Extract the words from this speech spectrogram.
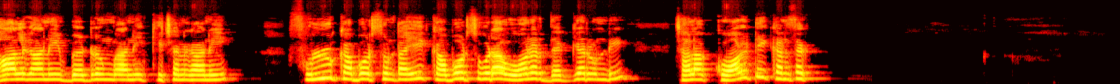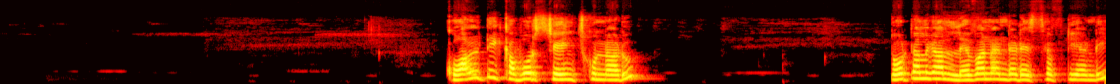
హాల్ కానీ బెడ్రూమ్ కానీ కిచెన్ కానీ ఫుల్ కబోర్డ్స్ ఉంటాయి. కబోర్డ్స్ కూడా ఓనర్ దగ్గరుండి చాలా క్వాలిటీ కన్సెప్ట్ క్వాలిటీ కబోర్డ్స్ చేయించుకున్నాడు. టోటల్గా లెవెన్ హండ్రెడ్ ఎస్ఎఫ్టీ అండి.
